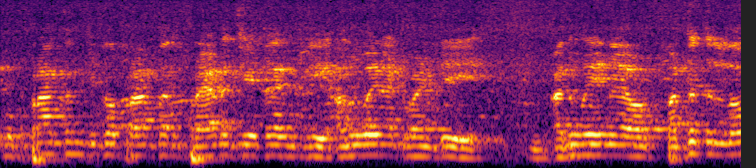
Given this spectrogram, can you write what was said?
ఒక ప్రాంతం నుంచి ఇంకో ప్రాంతానికి ప్రయాణం చేయడానికి అనువైనటువంటి అనువైన పద్ధతుల్లో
